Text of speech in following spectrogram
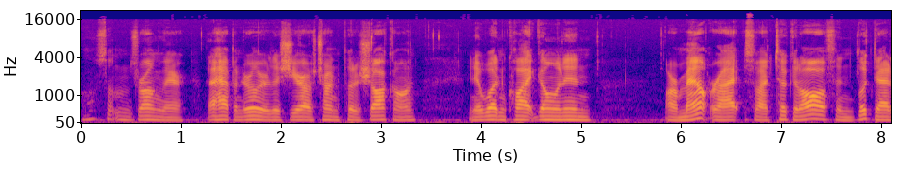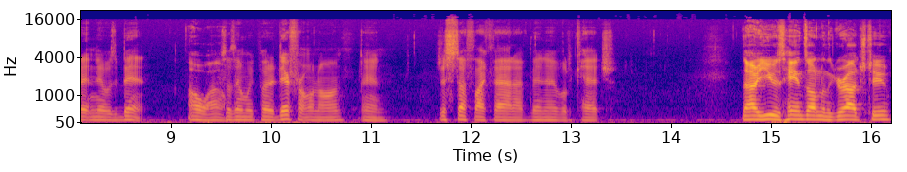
well, something's wrong there. That happened earlier this year. I was trying to put a shock on, and it wasn't quite going in our mount right. So I took it off and looked at it, and it was bent. Oh wow. So then we put a different one on, and just stuff like that I've been able to catch. Now, are you as hands on in the garage too?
